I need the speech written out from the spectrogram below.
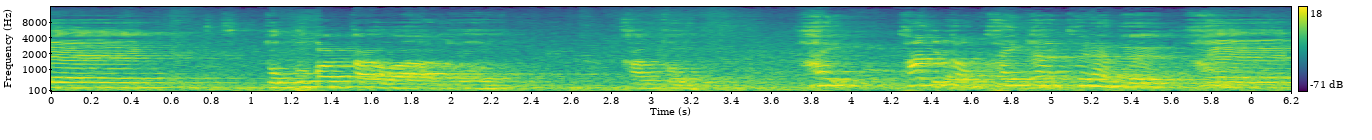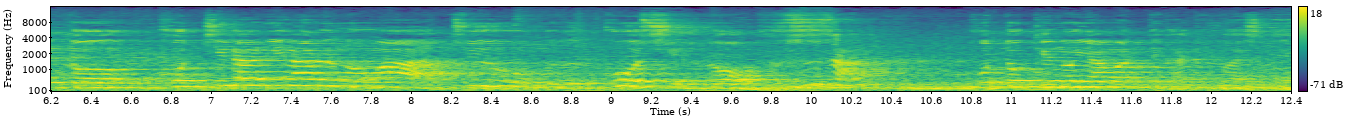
えー、トップバッターはあの関東はい関東会館クラブ、はい、えーと、こちらにあるのは中国広州の富士山仏の山って書きまして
